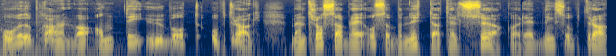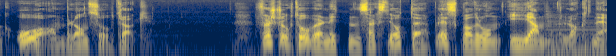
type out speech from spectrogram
Hovedoppgaven var antiubåtoppdrag, men trosser ble også benytta til søk- og redningsoppdrag og ambulanseoppdrag. 1.10.1968 ble skvadronen igjen lagt ned.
